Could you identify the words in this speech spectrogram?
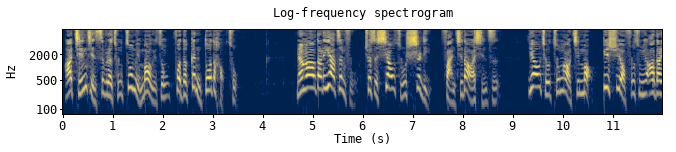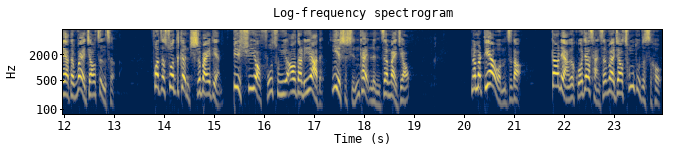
而仅仅是为了从中美贸易中获得更多的好处。然而，澳大利亚政府却是削足适履，反其道而行之，要求中澳经贸必须要服从于澳大利亚的外交政策，或者说的更直白一点，必须要服从于澳大利亚的意识形态冷战外交。那么，第二，我们知道。当两个国家产生外交冲突的时候，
